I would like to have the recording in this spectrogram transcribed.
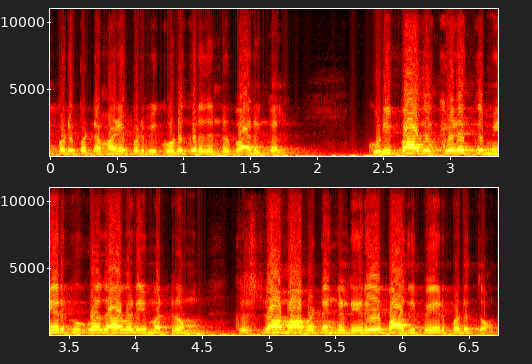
எப்படிப்பட்ட மழைப்பொழிவை கொடுக்கிறது என்று பாருங்கள். குறிப்பாக கிழக்கு மேற்கு கோதாவரி மற்றும் கிருஷ்ணா மாவட்டங்கள் நிறைய பாதிப்பை ஏற்படுத்தும்.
